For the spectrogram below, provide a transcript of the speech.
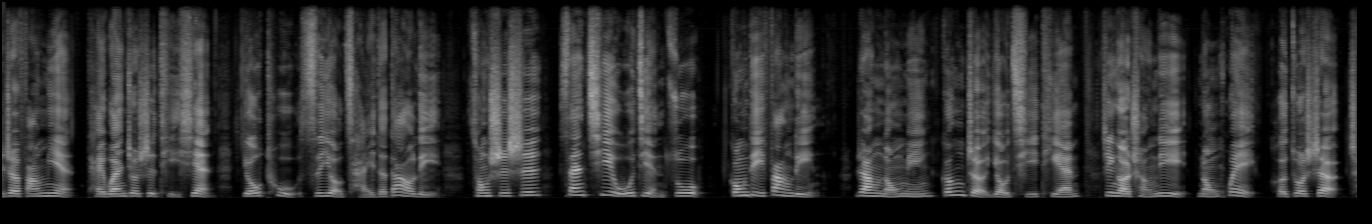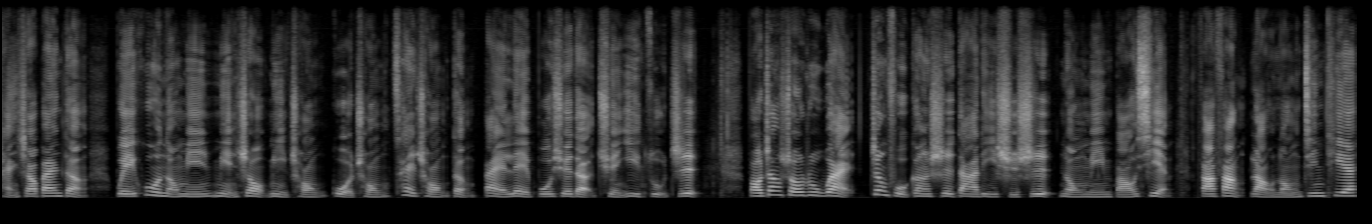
这方面，台湾就是体现有土私有财的道理。从实施“三七五”减租、工地放领，让农民耕者有其田，进而成立农会。合作社、产销班等维护农民免受米虫、果虫、菜虫等败类剥削的权益组织，保障收入外，政府更是大力实施农民保险，发放老农津贴，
